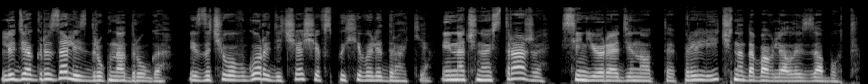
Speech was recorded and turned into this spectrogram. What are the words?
Люди огрызались друг на друга, из-за чего в городе чаще вспыхивали драки. И ночной страже, сеньоре Одинотте, прилично добавлялось забот.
